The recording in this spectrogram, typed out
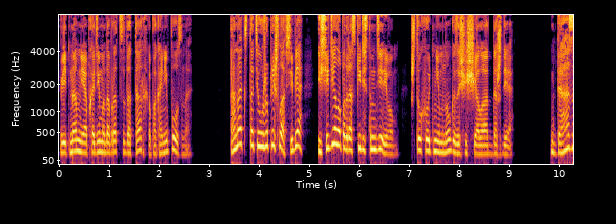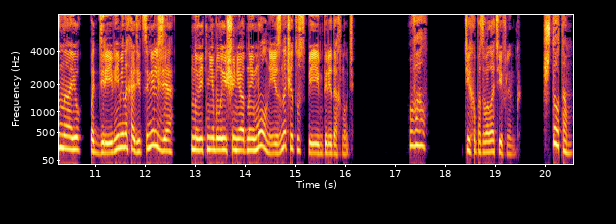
Ведь нам необходимо добраться до Тарха, пока не поздно. Она, кстати, уже пришла в себя и сидела под раскидистым деревом, что хоть немного защищало от дождя. Да, знаю, под деревьями находиться нельзя, но ведь не было еще ни одной молнии, значит, успеем передохнуть. «Вал», — тихо позвала Тифлинг, — «что там?»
